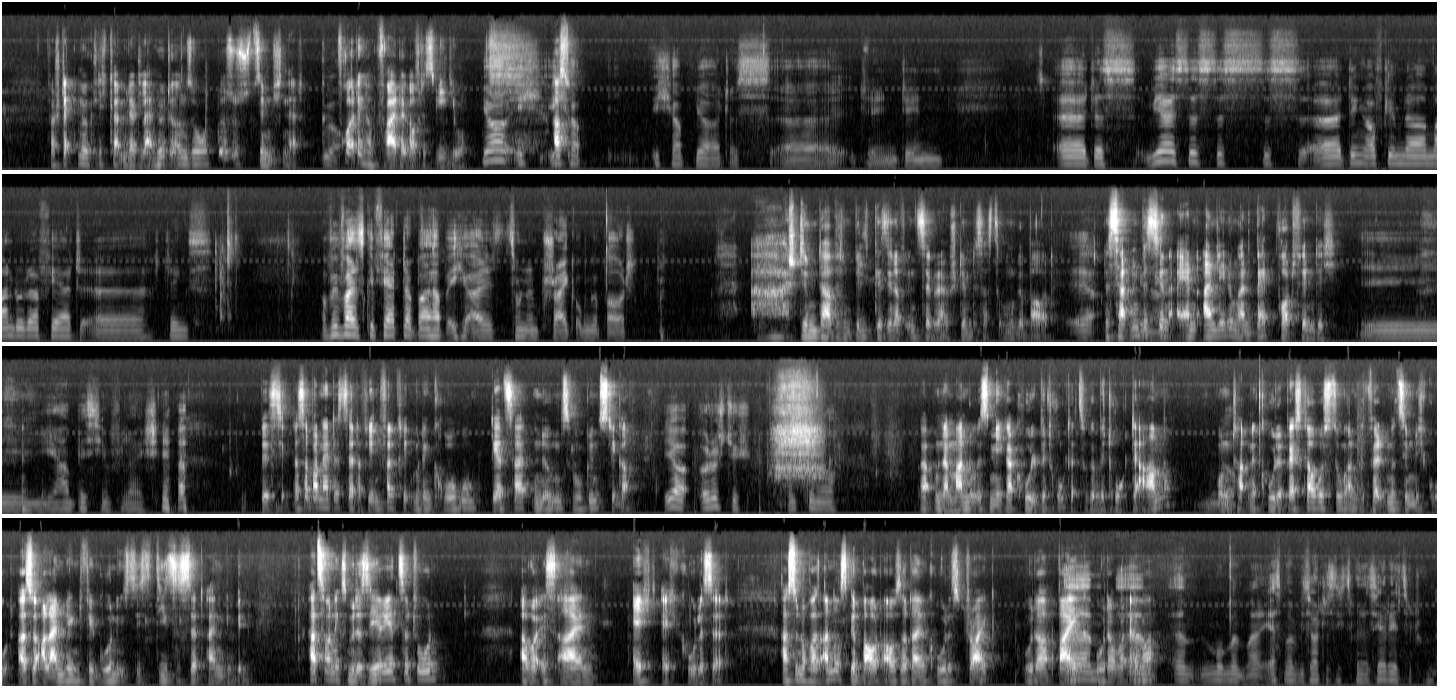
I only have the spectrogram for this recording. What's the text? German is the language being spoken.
Versteckmöglichkeit mit der kleinen Hütte und so. Das ist ziemlich nett. Ja. Freut euch am Freitag auf das Video. Ja, ich, ich Hast- hab, ich hab ja das, äh, den, den, äh, das, wie heißt das, das, das äh, Ding, auf dem der Mando da fährt, äh, Dings. Auf jeden Fall das Gefährt dabei habe ich als zu einem Trike umgebaut. Ah, stimmt, da habe ich ein Bild gesehen auf Instagram. Stimmt, das hast du umgebaut. Ja, Das hat ein genau. bisschen An Anlehnung an Bedport, finde ich. Äh, ja, ein bisschen vielleicht. Ein bisschen. Das ist aber ein nettes Set. Auf jeden Fall kriegt man den Grogu derzeit nirgendwo günstiger. ja, richtig. Ganz genau. Ja, und der Mando ist mega cool bedruckt, hat sogar bedruckte Arme und hat eine coole Beskar-Rüstung an, gefällt mir ziemlich gut. Also allein wegen Figuren ist dies- dieses Set ein Gewinn. Hat zwar nichts mit der Serie zu tun, aber ist ein echt, echt cooles Set. Hast du noch was anderes gebaut, außer dein cooles Strike oder Bike Ähm, oder whatever? Ähm, ähm, Moment mal, erstmal, wieso hat das nichts mit der Serie zu tun?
